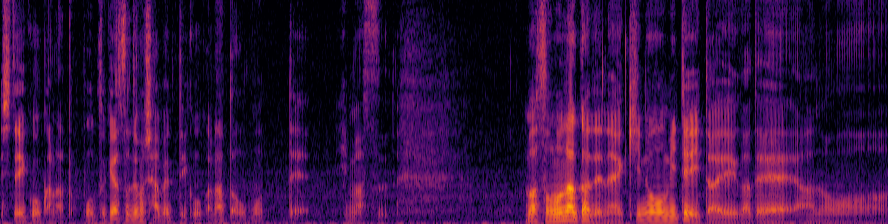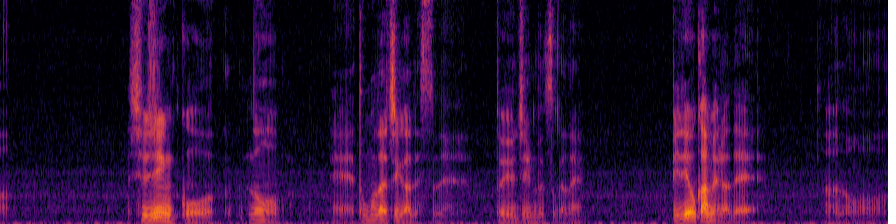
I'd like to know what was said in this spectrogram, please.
していこうかなと。ポッドキャストでも喋っていこうかなと思っています。まあその中でね昨日見ていた映画であの主人公の、えー、友達がですねという人物がねビデオカメラであの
